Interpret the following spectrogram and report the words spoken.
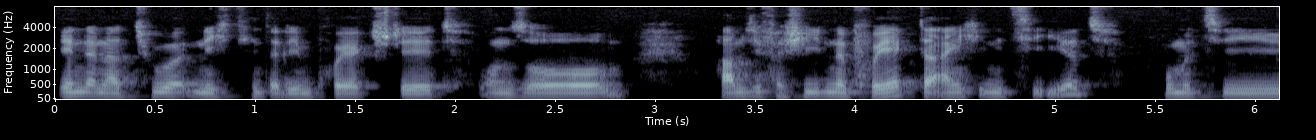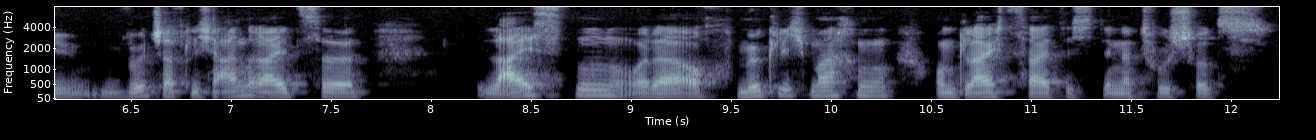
in der Natur nicht hinter dem Projekt steht? Und so haben sie verschiedene Projekte eigentlich initiiert, womit sie wirtschaftliche Anreize leisten oder auch möglich machen und gleichzeitig den Naturschutz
